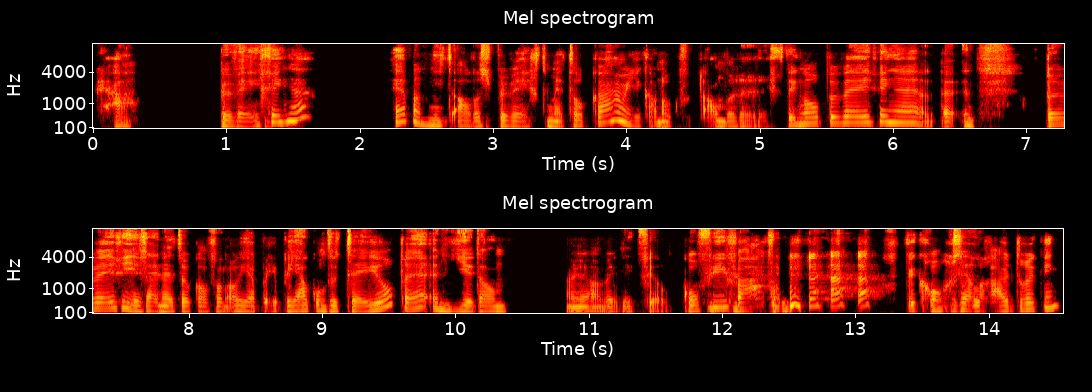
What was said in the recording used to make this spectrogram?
ja, bewegingen. Want niet alles beweegt met elkaar, maar je kan ook andere richtingen op bewegingen bewegen. Je zei net ook al van, oh ja, bij jou komt de thee op. Hè? En hier dan, nou ja, weet ik veel, koffie vaak. Vind ik gewoon een gezellige uitdrukking.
